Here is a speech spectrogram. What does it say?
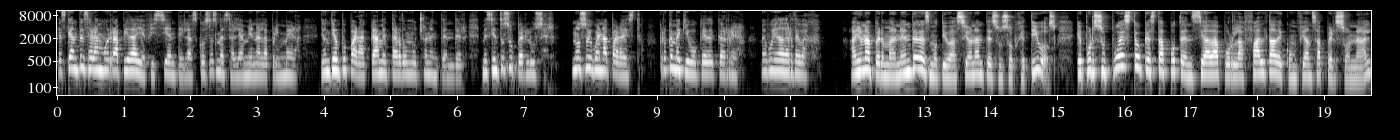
Es que antes era muy rápida y eficiente y las cosas me salían bien a la primera. De un tiempo para acá me tardo mucho en entender. Me siento súper loser. No soy buena para esto. Creo que me equivoqué de carrera. Me voy a dar de baja. Hay una permanente desmotivación ante sus objetivos, que por supuesto que está potenciada por la falta de confianza personal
